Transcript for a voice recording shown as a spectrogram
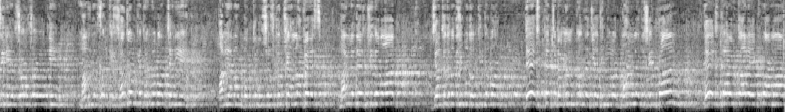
সিনিয়র সহসভাপতি মাহমুদ হাসানকে সকলকে ধন্যবাদ জানিয়ে আমি আমার বক্তব্য শেষ করছি। আল্লাহ হাফেজ। বাংলাদেশ জিন্দাবাদ। জাতীয়তাবাদী যুবদল জিন্দাবাদ দেশ নেত্রী বেগম খালেদা জিয়া জিন্দাবাদ বাংলাদেশের প্রাণ দেশ নায়ক তারেক রহমান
